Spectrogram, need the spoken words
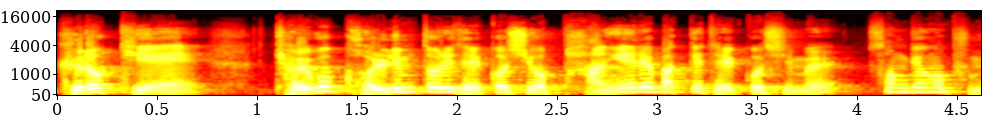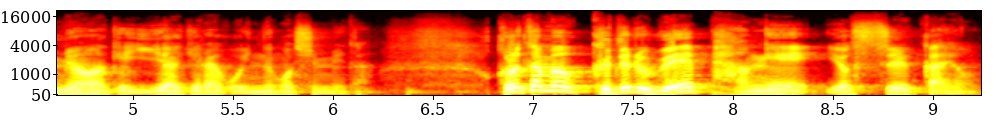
그렇기에 결국 걸림돌이 될 것이요 방해를 받게 될 것임을 성경은 분명하게 이야기를 하고 있는 것입니다. 그렇다면 그들을 왜 방해였을까요?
